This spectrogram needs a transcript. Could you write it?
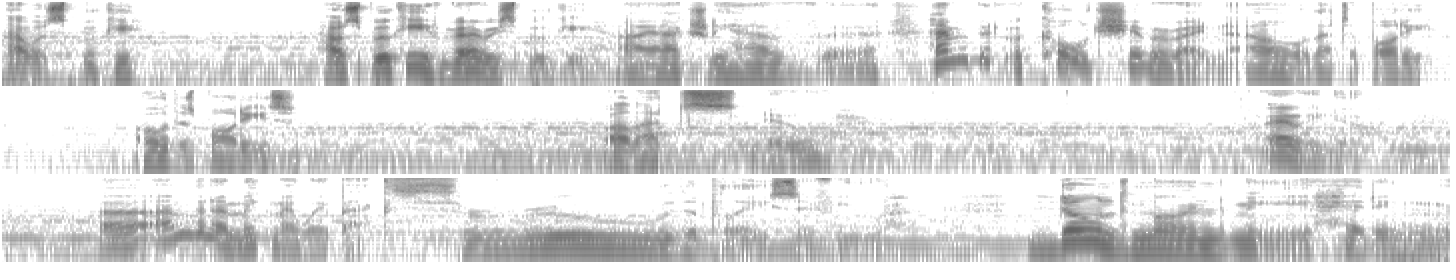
That was spooky. How spooky? Very spooky. I actually have uh, have a bit of a cold shiver right now. Oh, that's a body. Oh, there's bodies. Well, that's new. Very new. Uh, I'm gonna make my way back through the place if you don't mind me heading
